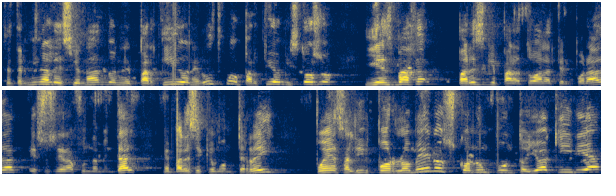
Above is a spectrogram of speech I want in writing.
Se termina lesionando en el partido, en el último partido amistoso, y es baja. Parece que para toda la temporada eso será fundamental. Me parece que Monterrey puede salir por lo menos con un punto. Yo aquí iría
